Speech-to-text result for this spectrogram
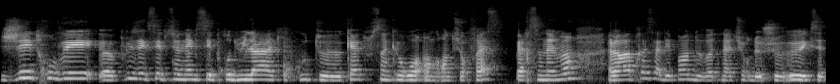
J'ai trouvé euh, plus exceptionnel ces produits-là qui coûtent 4 ou 5 euros en grande surface personnellement. Alors après ça dépend de votre nature de cheveux etc.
